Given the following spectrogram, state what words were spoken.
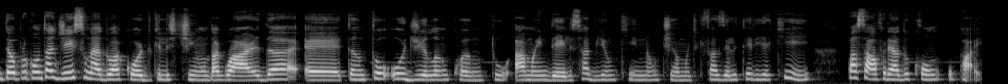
Então, por conta disso, né, do acordo que eles tinham da guarda, é, tanto o Dylan quanto a mãe dele sabiam que não tinha muito o que fazer, ele teria que ir passar o feriado com o pai.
